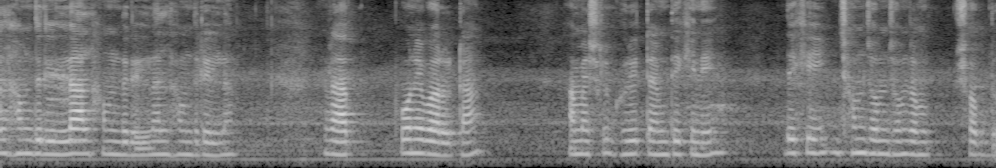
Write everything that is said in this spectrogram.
আলহামদুলিল্লাহ আলহামদুলিল্লাহ আলহামদুলিল্লাহ। রাত পৌনে বারোটা। আমি আসলে ঘড়ির টাইম দেখিনি। দেখি ঝমঝম ঝমঝম শব্দ।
